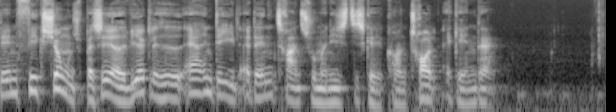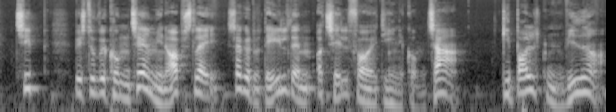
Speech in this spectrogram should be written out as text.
Den fiktionsbaserede virkelighed er en del af den transhumanistiske kontrolagenda. Tip, hvis du vil kommentere mine opslag, så kan du dele dem og tilføje dine kommentarer. Giv bolden videre.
